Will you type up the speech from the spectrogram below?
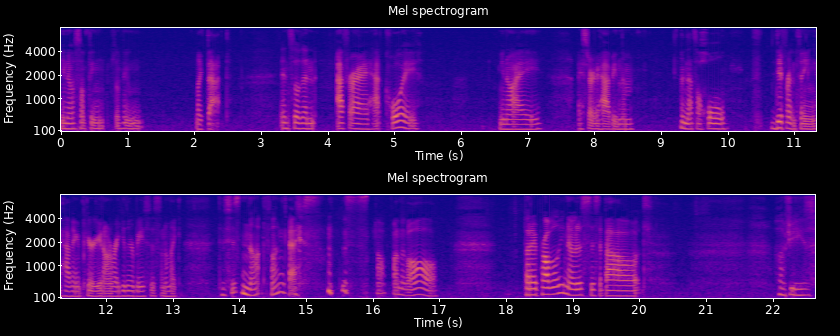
you know, something something like that. And so then after I had Coy, you know, I I started having them and that's a whole different thing having a period on a regular basis and I'm like this is not fun, guys. this is not fun at all. But I probably noticed this about oh geez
